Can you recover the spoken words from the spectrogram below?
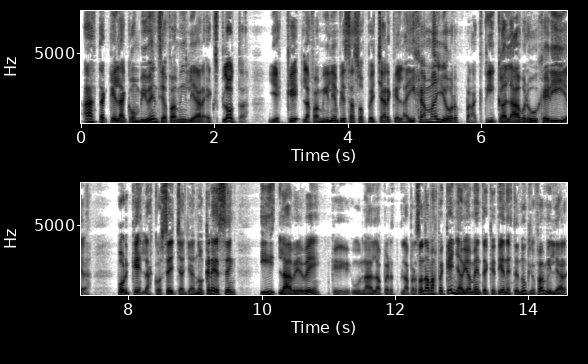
hasta que la convivencia familiar explota y es que la familia empieza a sospechar que la hija mayor practica la brujería, porque las cosechas ya no crecen y la bebé, que una, la, la, persona más pequeña obviamente que tiene este núcleo familiar,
